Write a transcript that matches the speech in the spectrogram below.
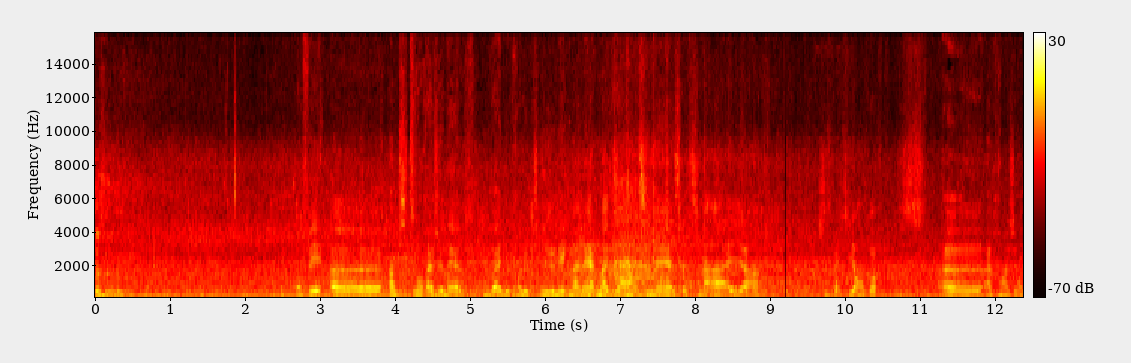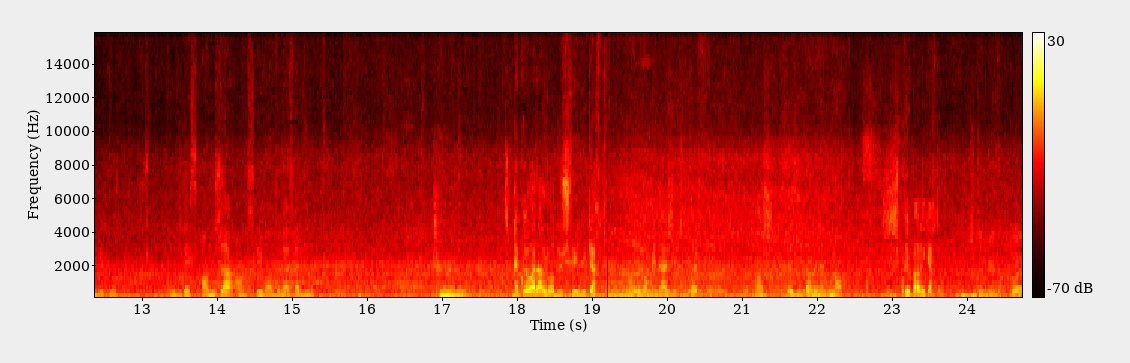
On fait euh, un petit tour à Genève. On va aller prendre le petit déjeuner avec ma mère, ma tante, Inès, Fatima, Aya. J'espère qu'il y a encore. Euh, après, j'ai rendez-vous. On me laisse Anja entre les mains de ma famille. Et après, voilà, aujourd'hui, je fais les cartons, euh, l'emménage et tout. Bref. Je- Vas-y, l'emménage Non. Je prépare les cartons. Je te mets. Ouais,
